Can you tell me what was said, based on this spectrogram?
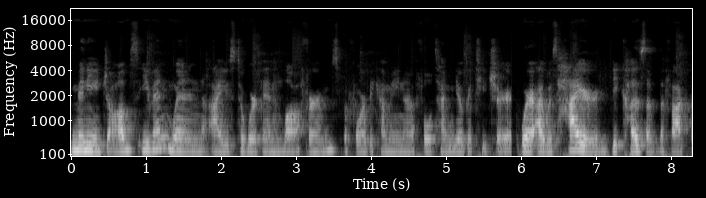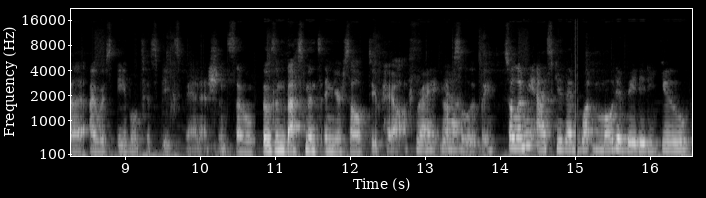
many jobs even when I used to work in law firms before becoming a full time yoga teacher, where I was hired because of the fact that I was able to speak Spanish. And so those investments in yourself do pay off. right. Yeah. Absolutely. So let me ask you then what motivated you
